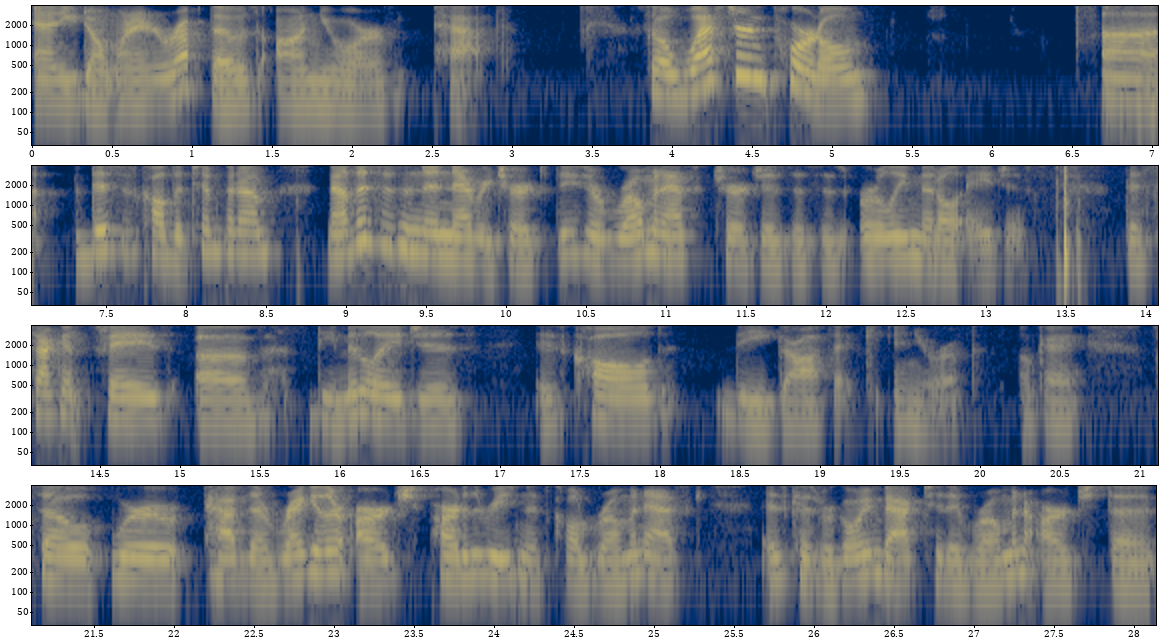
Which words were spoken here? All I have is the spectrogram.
and you don't want to interrupt those on your path. So western portal uh, this is called the tympanum. Now, this isn't in every church. These are Romanesque churches. This is early Middle Ages. The second phase of the Middle Ages is called the Gothic in Europe. Okay, so we have the regular arch. Part of the reason it's called Romanesque is because we're going back to the Roman arch, the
